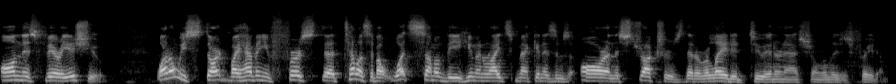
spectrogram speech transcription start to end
on this very issue. Why don't we start by having you first uh, tell us about what some of the human rights mechanisms are and the structures that are related to international religious freedom?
